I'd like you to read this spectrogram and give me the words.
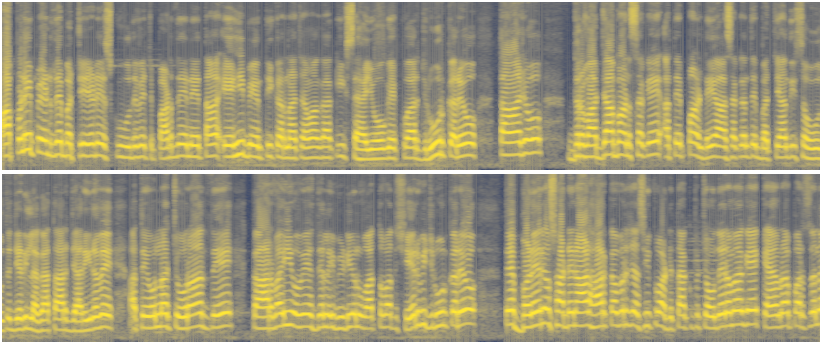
ਆਪਣੇ ਪਿੰਡ ਦੇ ਬੱਚੇ ਜਿਹੜੇ ਸਕੂਲ ਦੇ ਵਿੱਚ ਪੜ੍ਹਦੇ ਨੇ, ਤਾਂ ਇਹੀ ਬੇਨਤੀ ਕਰਨਾ ਚਾਹਾਂਗਾ ਕਿ ਸਹਿਯੋਗ ਇੱਕ ਵਾਰ ਜ਼ਰੂਰ ਕਰਿਓ, ਤਾਂ ਜੋ ਦਰਵਾਜ਼ਾ ਬਣ ਸਕੇ ਅਤੇ ਭਾਂਡੇ ਆ ਸਕਣ ਤੇ ਬੱਚਿਆਂ ਦੀ ਸਹੂਲਤ ਜਿਹੜੀ ਲਗਾਤਾਰ ਜਾਰੀ ਰਵੇ ਅਤੇ ਉਹਨਾਂ ਚੋਰਾਂ ਤੇ ਕਾਰਵਾਈ ਹੋਵੇ, ਇਸ ਦੇ ਲਈ ਵੀਡੀਓ ਨੂੰ ਵੱਧ ਤੋਂ ਵੱਧ ਸ਼ੇਅਰ ਵੀ ਜ਼ਰੂਰ ਕਰਿਓ ਤੇ ਬਣੇ ਰਹੋ ਸਾਡੇ ਨਾਲ, ਹਰ ਕਵਰੇਜ ਅਸੀਂ ਤੁਹਾਡੇ ਤੱਕ ਪਹੁੰਚਾਉਂਦੇ ਰਵਾਂਗੇ। ਕੈਮਰਾ ਪਰਸਨ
